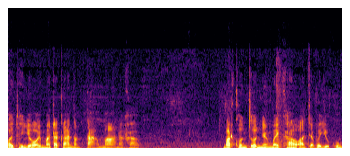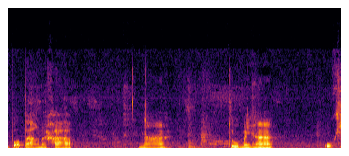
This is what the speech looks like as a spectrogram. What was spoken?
อยๆ ทยอยมาตรการต่างๆมานะครับ บัตรคนจนยังไม่เข้าอาจจะไปอยู่กลุ่มเปราะบางนะครับ นะ ถูกไหมฮะ โอเค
